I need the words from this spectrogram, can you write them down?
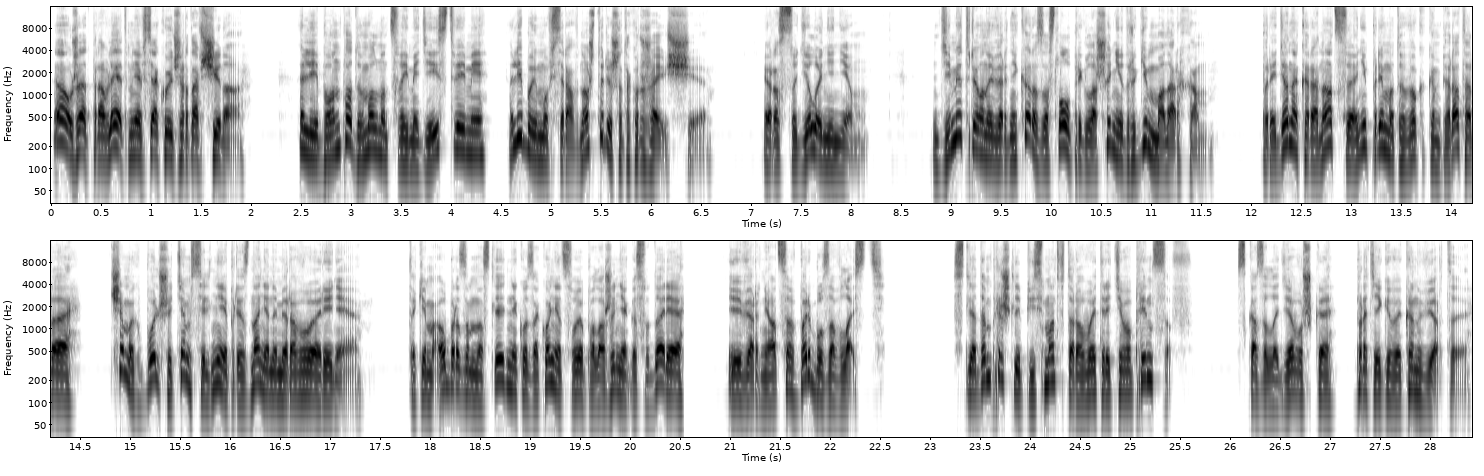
а уже отправляет мне всякую чертовщину». Либо он подумал над своими действиями, либо ему все равно, что решат окружающие. Рассудила Ниним. Димитрио наверняка разослал приглашение другим монархам. Придя на коронацию, они примут его как императора. Чем их больше, тем сильнее признание на мировой арене. Таким образом, наследник узаконит свое положение государя и вернется в борьбу за власть. Следом пришли письма от второго и третьего принцев, сказала девушка, протягивая конверты.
